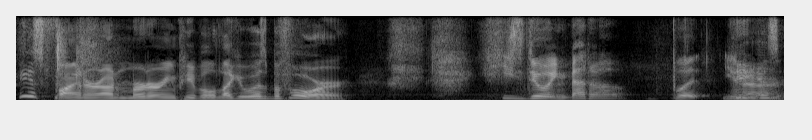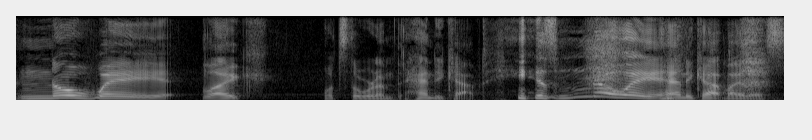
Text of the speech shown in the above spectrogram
He's finer on murdering people like he was before. He's doing better, but you he know. is no way like what's the word I'm handicapped. He is no way handicapped by this.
